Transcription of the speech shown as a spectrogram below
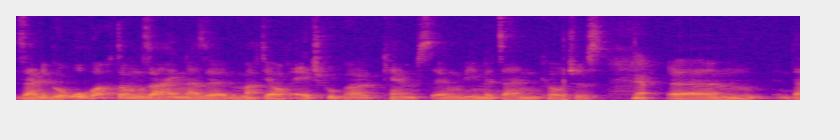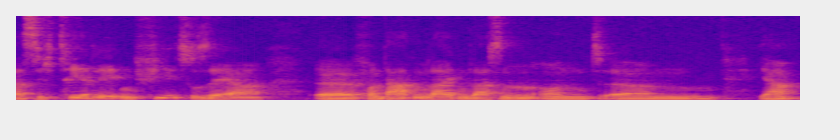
seine Beobachtung sein, also er macht ja auch Age Grouper Camps irgendwie mit seinen Coaches, ja. ähm, dass sich Triathleten viel zu sehr äh, von Daten leiten lassen und ähm, ja,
